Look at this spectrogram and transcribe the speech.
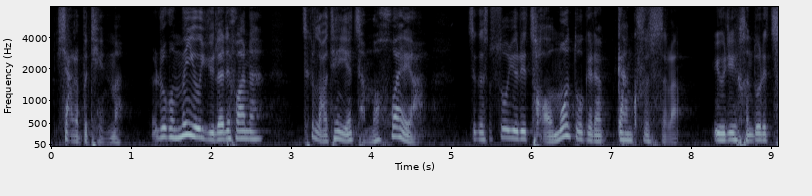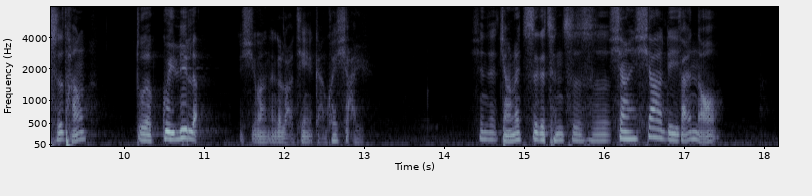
下了不停嘛。如果没有雨了的话呢，这个老天爷怎么坏呀？这个所有的草木都给它干枯死了，有的很多的池塘都要龟裂了。希望那个老天爷赶快下雨。现在讲了四个层次是向下的烦恼，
